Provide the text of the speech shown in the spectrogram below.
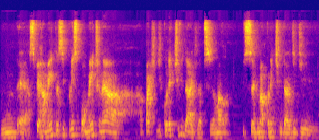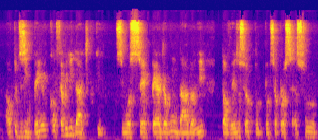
Hum, é, as ferramentas e principalmente né, a, a parte de conectividade, né? Precisa uma, precisa de uma conectividade de alto desempenho e confiabilidade, porque se você perde algum dado ali, talvez o seu, todo, o seu processo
